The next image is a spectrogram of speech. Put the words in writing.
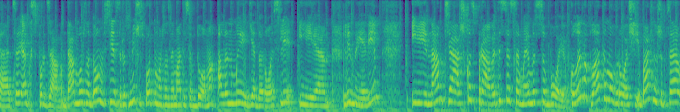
Е, Це як спортзалом. Да? Можна вдома всі зрозуміють, що спортом можна займатися вдома, але ми є дорослі і е, ліниві. І нам тяжко справитися з самими собою. Коли ми платимо гроші, і бажано, щоб це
